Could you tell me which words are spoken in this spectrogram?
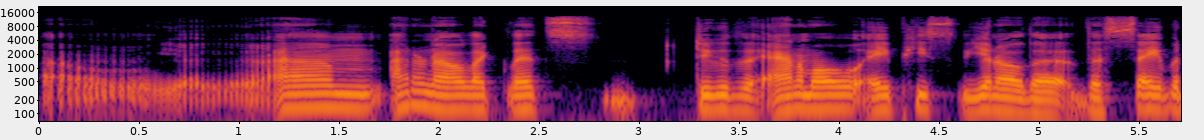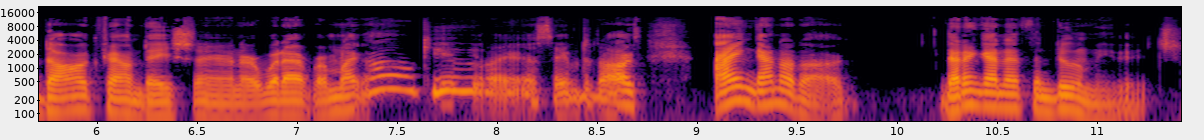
um, um, I don't know, like let's do the animal AP, you know, the the Save a Dog Foundation or whatever. I'm like, oh, cute, like save the dogs. I ain't got no dog. That ain't got nothing to do with me, bitch.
